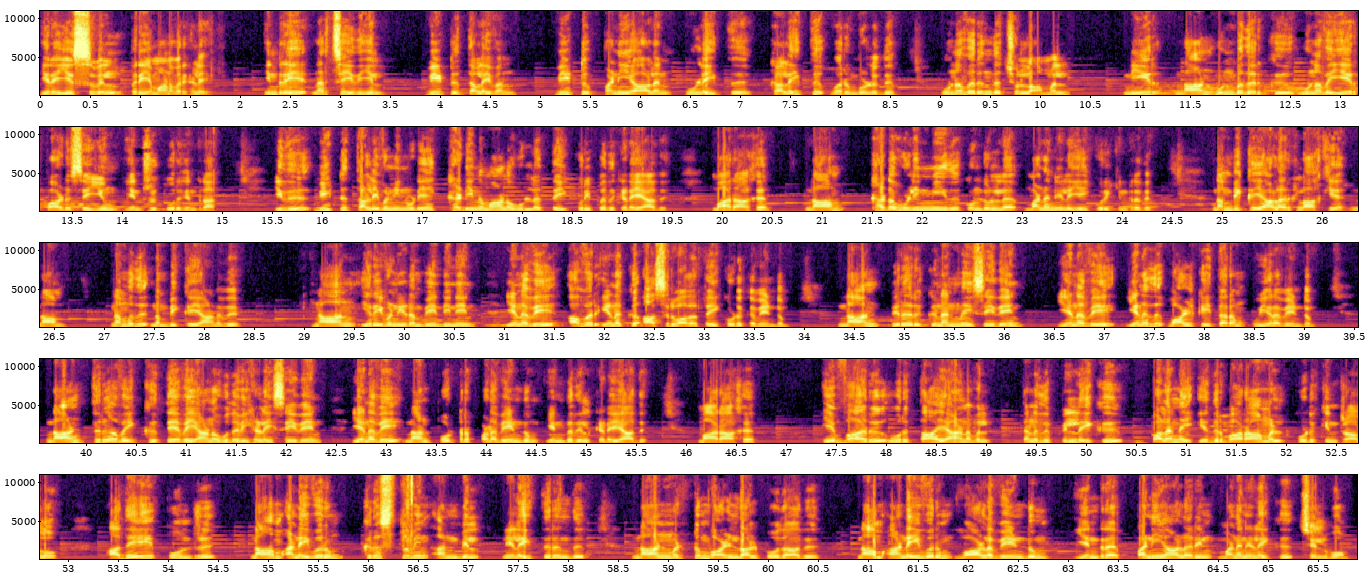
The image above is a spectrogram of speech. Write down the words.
இறையேசுவில் பிரியமானவர்களே இன்றைய நற்செய்தியில் வீட்டு தலைவன் வீட்டு பணியாளன் உழைத்து களைத்து வரும்பொழுது உணவருந்த சொல்லாமல் நீர் நான் உண்பதற்கு உணவை ஏற்பாடு செய்யும் என்று கூறுகின்றார். இது வீட்டு தலைவனினுடைய கடினமான உள்ளத்தை குறிப்பது கிடையாது. மாறாக நாம் கடவுளின் மீது கொண்டுள்ள மனநிலையை குறிக்கின்றது. நம்பிக்கையாளர்களாகிய நாம் நமது நம்பிக்கையானது நான் இறைவனிடம் வேண்டினேன். எனவே அவர் எனக்கு ஆசிர்வாதத்தை கொடுக்க வேண்டும். நான் பிறருக்கு நன்மை செய்தேன். எனவே எனது வாழ்க்கை தரம் உயர வேண்டும். நான் திரு அவைக்கு தேவையான உதவிகளை செய்தேன். எனவே நான் போற்றப்பட வேண்டும் என்பதில் கிடையாது. மாறாக எவ்வாறு ஒரு தாயானவள் தனது பிள்ளைக்கு பலனை எதிர்பாராமல் கொடுக்கின்றாளோ அதே போன்று நாம் அனைவரும் கிறிஸ்துவின் அன்பில் நிலைத்திருந்து நான் மட்டும் வாழ்ந்தால் போதாது நாம் அனைவரும் வாழ வேண்டும் என்ற பணியாளரின் மனநிலைக்கு செல்வோம்.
